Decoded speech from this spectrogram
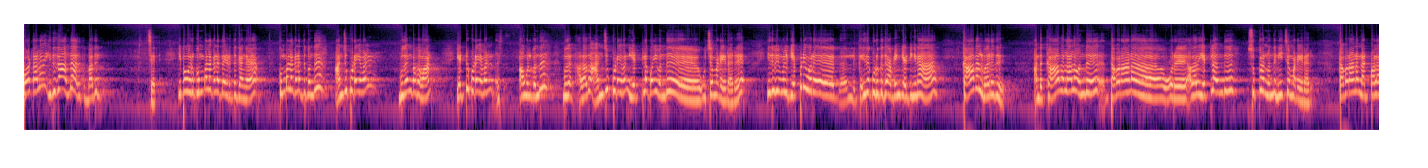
போட்டாலும் இதுதான் வந்து அதுக்கு பதில். சரி. இப்போ ஒரு கும்பலக்கணத்தை எடுத்துக்கங்க. கும்பலக்கணத்துக்கு வந்து அஞ்சு குடையவன் புதன் பகவான் எட்டு குடையவன் அவங்களுக்கு வந்து புதன் அதாவது அஞ்சு குடையவன் எட்டில் போய் வந்து உச்சமடைகிறாரு. இது இவங்களுக்கு எப்படி ஒரு இதை கொடுக்குது அப்படின்னு கேட்டிங்கன்னா காதல் வருது. அந்த காதலால் வந்து தவறான ஒரு அதாவது எட்டில் வந்து சுக்கரன் வந்து நீச்சம் அடைகிறாரு தவறான நட்பால்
